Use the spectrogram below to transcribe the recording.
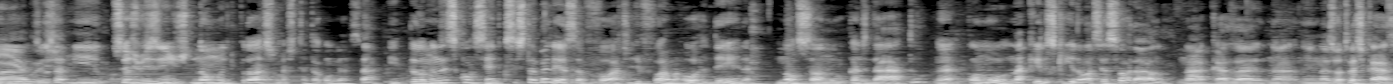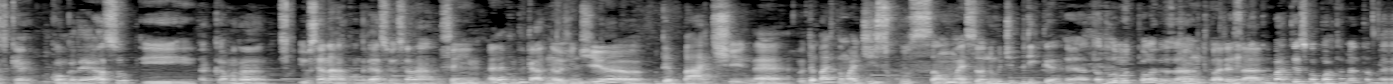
pai, amigos. seus amigos, com seus vizinhos não muito próximos, mas tentar conversar. E pelo menos esse conceito que se estabeleça. Vote de forma ordeira, não só no candidato, né, como naqueles que irão assessorá-lo na casa, na- nas outras casas, que é o Congresso e a Câmara e o Senado, Congresso e o Senado. Sim, mas é complicado, né? Hoje em dia, o debate, né? O debate não, a discussão é sinônimo de briga. É, tá todo mundo polarizado. Todo mundo polarizado. Tem que combater esse comportamento também.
